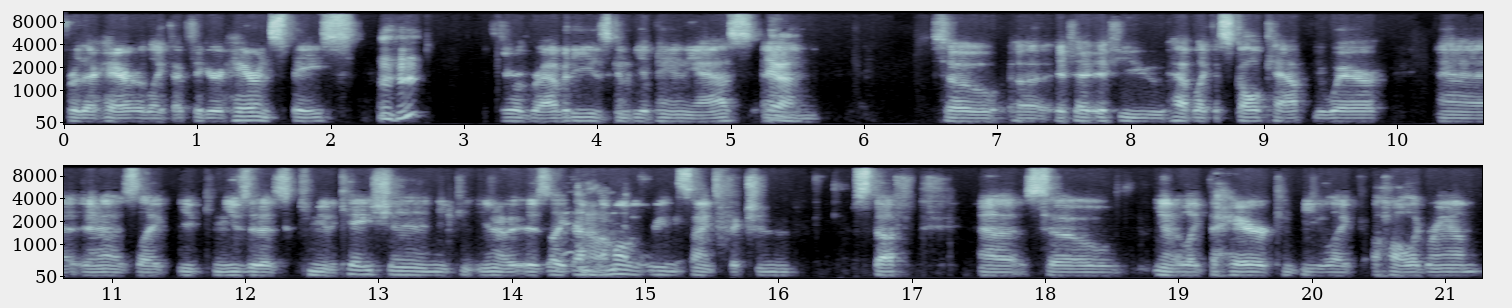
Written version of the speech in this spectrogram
for their hair. Like I figure hair in space, Mhm. zero gravity is going to be a pain in the ass. Yeah. So uh, if if you have like a skull cap you wear, uh, and it's like you can use it as communication. You can, you know, it's like I'm, I'm always reading science fiction stuff. Uh, so you know, like the hair can be like a hologram,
